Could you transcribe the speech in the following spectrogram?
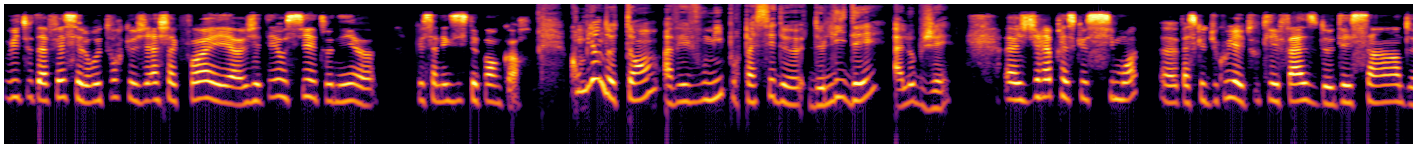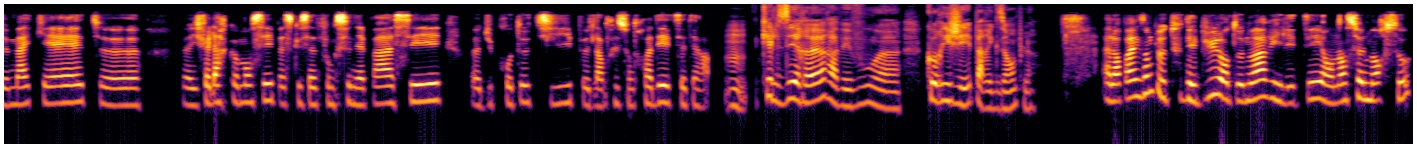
Oui, tout à fait, c'est le retour que j'ai à chaque fois et euh, j'étais aussi étonnée euh, que ça n'existe pas encore. Combien de temps avez-vous mis pour passer de, de l'idée à l'objet? Euh, je dirais presque six mois, euh, parce que du coup, il y a eu toutes les phases de dessin, de maquette. euh, euh, il fallait recommencer parce que ça ne fonctionnait pas assez, euh, du prototype, de l'impression 3D, etc. Hum, Quelles erreurs avez-vous euh, corrigées, par exemple? Alors, par exemple, au tout début, l'entonnoir, il était en un seul morceau.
